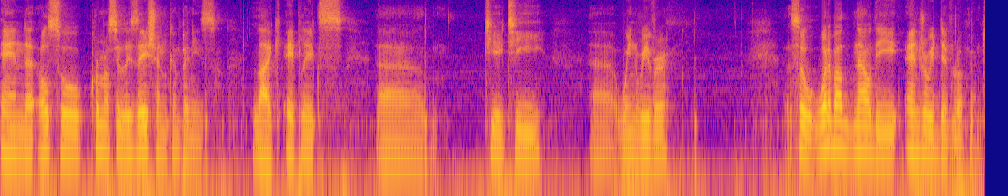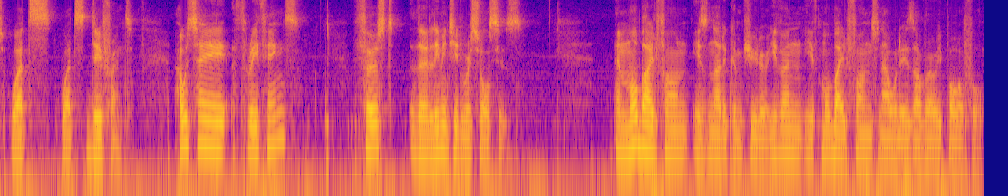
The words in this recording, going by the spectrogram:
and uh, also commercialization companies like Aplix, TAT, Wind River. So what about now the Android development? What's what's different? I would say three things. First, the limited resources. A mobile phone is not a computer, even if mobile phones nowadays are very powerful.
